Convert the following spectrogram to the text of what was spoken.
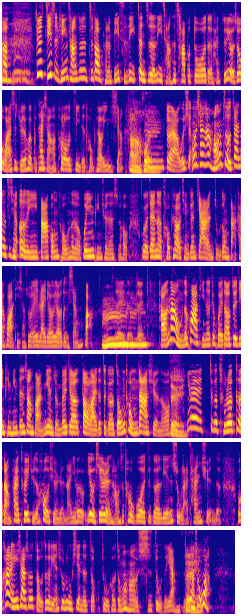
就是即使平常就是知道可能彼此立政治的立场是差不多的，还只是有时候我还是觉得会不太想要透露自己的投票意向啊，会、嗯，对啊，我想我想想，好像只有在那个之前二零一八公投那个婚姻平权的时候，我有在那个投票前跟家人主动打开话。题想说，哎、欸，来聊一聊这个想法之类的，对。好，那我们的话题呢，就回到最近频频登上版面，准备就要到来的这个总统大选哦。对，因为这个除了各党派推举的候选人啊，也有也有些人好像是透过这个联署来参选的。我看了一下，说走这个联署路线的总组合，总共好像有十组的样子。我想说，哇。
